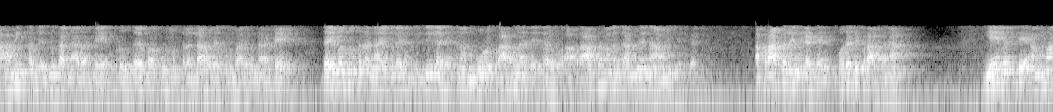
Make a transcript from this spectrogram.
ఆమీన్ తమ ఎందుకు అన్నారు అంటే అప్పుడు దైవప్రవక్త ముహమ్మద్ సల్లాహు వారు ఉన్నారంటే దైవదూతల నాయకులైన జిబ్రీల్ అలైహిస్లాం మూడు ప్రార్థనలు చేశారు. ఆ ప్రార్థనలకు గాను నేను ఆమీన్ చెప్పాను ఆ ప్రార్థన ఏంటంటే మొదటి ప్రార్థన ఏ వ్యక్తి అమ్మా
